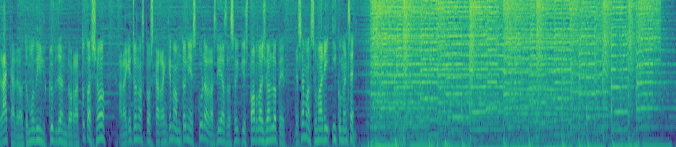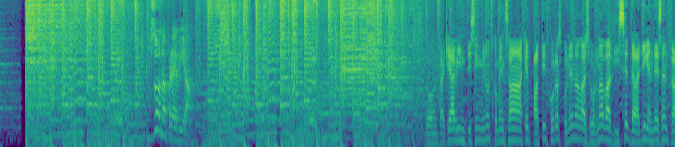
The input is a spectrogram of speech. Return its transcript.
l'ACA, de l'Automòbil Club d'Andorra. Tot això en aquests zones esports que arrenquem amb Toni Escura, a les vies de Soy qui us parla, Joan López. Deixem el sumari i comencem. Zona prèvia. Doncs d'aquí a 25 minuts comença aquest partit corresponent a la jornada 17 de la Lliga Endesa entre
